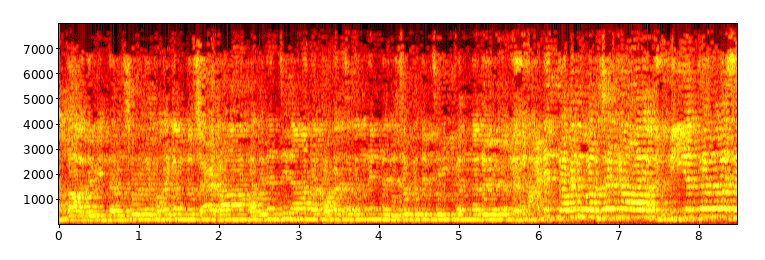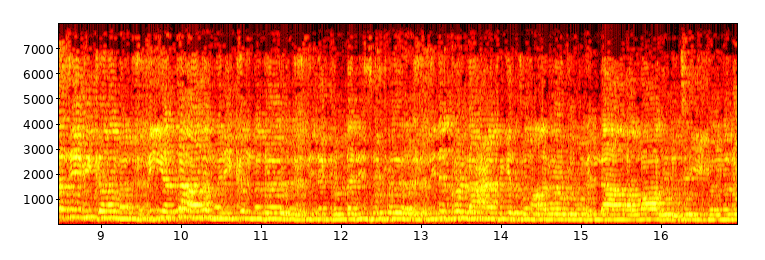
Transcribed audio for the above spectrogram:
അള്ളാഹുവിന്റെ റസൂൽ പറയുന്ന ശേഖ പതിനഞ്ചിനാണ് പടച്ചതെന്നിന്റെ നിന്റെ രുചിക്ക് നീ എത്താണ് മരിക്കുന്നത്. നിനക്കുള്ള രിസക്ക് നിനക്കുള്ള ആഫിയത്തും ആരോഗ്യവും എല്ലാം അള്ളാഹു നിശ്ചയിക്കുന്നത്.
